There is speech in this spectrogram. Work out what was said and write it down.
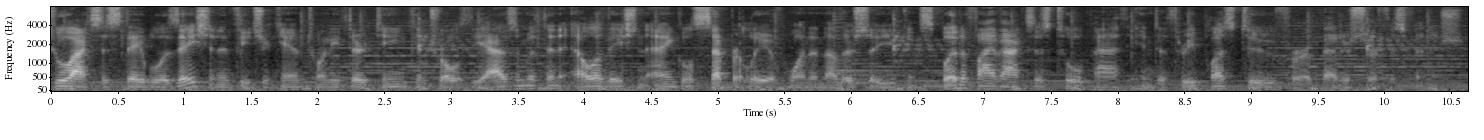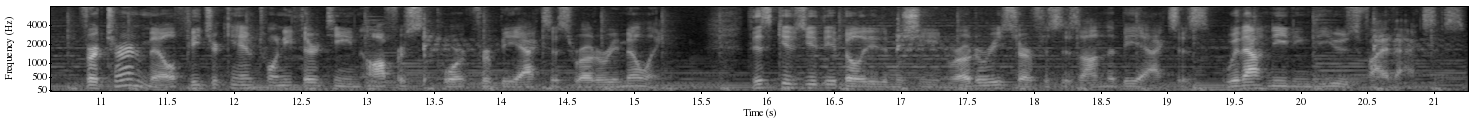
Tool axis stabilization in FeatureCAM 2013 controls the azimuth and elevation angles separately of one another so you can split a 5-axis toolpath into 3 plus 2 for a better surface finish. For turn mill, FeatureCAM 2013 offers support for B-axis rotary milling. This gives you the ability to machine rotary surfaces on the B-axis without needing to use 5-axis.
